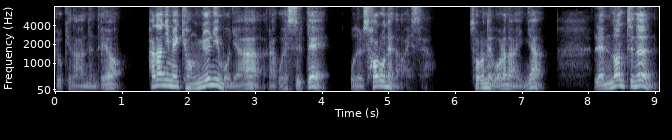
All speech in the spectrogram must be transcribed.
이렇게 나왔는데요. 하나님의 경륜이 뭐냐라고 했을 때 오늘 서론에 나와 있어요. 서론에 뭐라 나와 있냐? 렘넌트는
